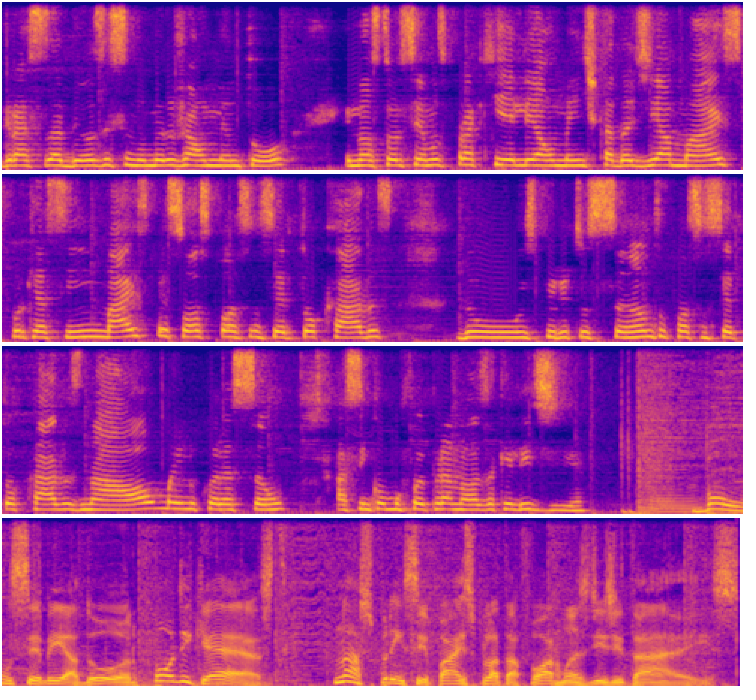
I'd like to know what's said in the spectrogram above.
graças a Deus, esse número já aumentou e nós torcemos para que ele aumente cada dia mais, porque assim mais pessoas possam ser tocadas do Espírito Santo, possam ser tocadas na alma e no coração, assim como foi para nós aquele dia. Bom Semeador Podcast nas principais plataformas digitais.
